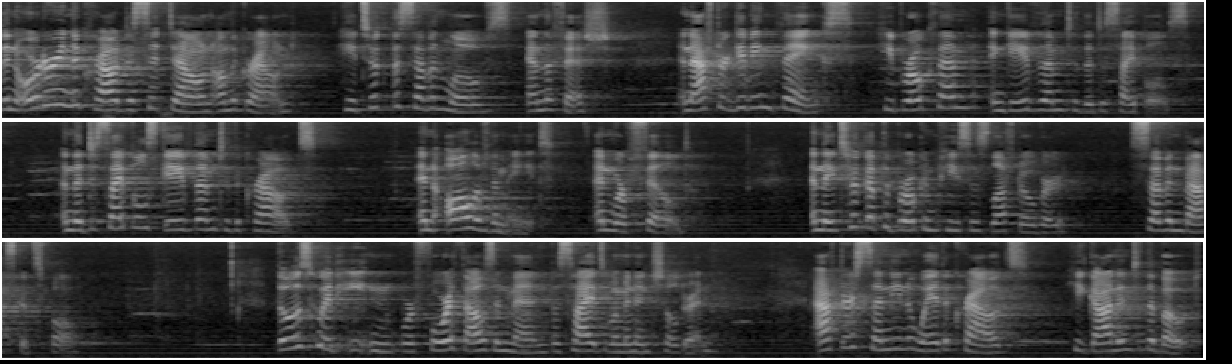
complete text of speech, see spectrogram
Then, ordering the crowd to sit down on the ground, he took the seven loaves and the fish, and after giving thanks, he broke them and gave them to the disciples. And the disciples gave them to the crowds. And all of them ate and were filled. And they took up the broken pieces left over, seven baskets full. Those who had eaten were 4,000 men, besides women and children. After sending away the crowds, he got into the boat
